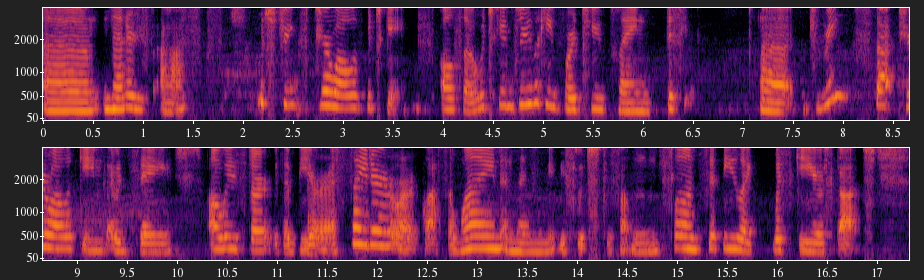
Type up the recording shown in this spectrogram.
Um, Netters asks, which drinks pair well with which games? Also, which games are you looking forward to playing this year? Uh, drinks that pair well with games, I would say always start with a beer or a cider or a glass of wine and then maybe switch to something slow and sippy like whiskey or scotch.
